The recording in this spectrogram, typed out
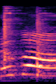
Sarva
